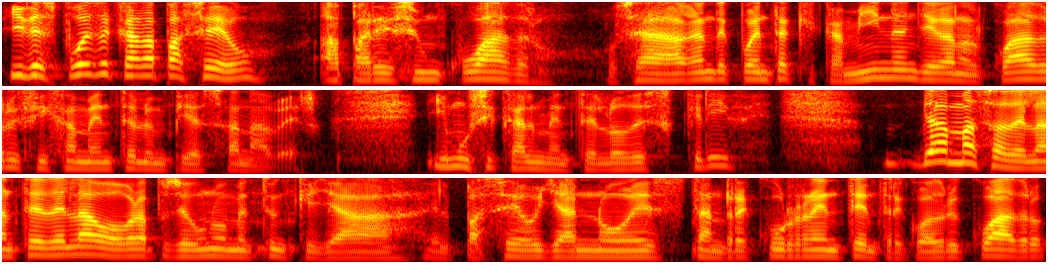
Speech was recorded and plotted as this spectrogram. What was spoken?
Y después de cada paseo aparece un cuadro, o sea, hagan de cuenta que caminan, llegan al cuadro y fijamente lo empiezan a ver. Y musicalmente lo describe. Ya más adelante de la obra, pues llega un momento en que ya el paseo ya no es tan recurrente entre cuadro y cuadro,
